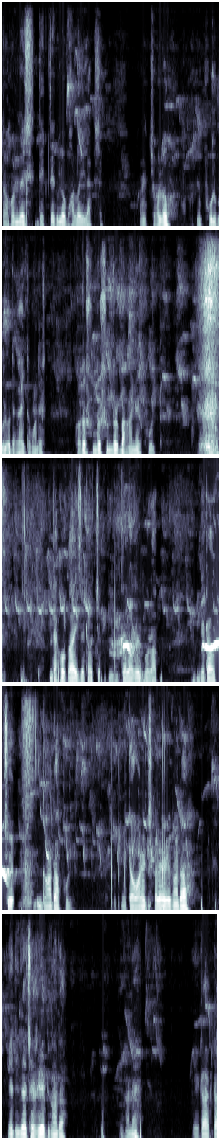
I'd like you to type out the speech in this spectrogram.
তখন বেশ দেখতে এগুলো ভালোই লাগছে। মানে চলো ফুলগুলো দেখাই তোমাদের। কত সুন্দর সুন্দর বাগানের ফুল। দেখো গাইজ এটা হচ্ছে পিঙ্ক কালারের গোলাপ। এটা হচ্ছে গাঁদা ফুল। এটা অরেঞ্জ কালারের গাঁদা, এদিকে আছে রেড গাঁদা। এখানে এটা একটা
